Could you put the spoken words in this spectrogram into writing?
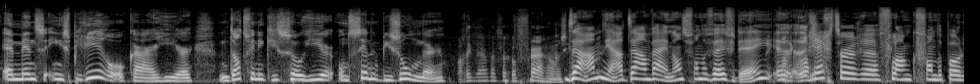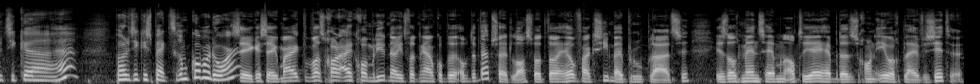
En mensen inspireren elkaar hier. En dat vind ik zo hier ontzettend bijzonder. Mag ik daar wat over vragen? Daan, ja, Daan Wijnands van de VVD. Uh, rechterflank van de politieke, hè? politieke spectrum. Kom maar door. Zeker, zeker. Maar ik was gewoon eigenlijk gewoon benieuwd naar iets wat ik nou op de, op de website las. Wat we heel vaak zien bij broedplaatsen. Is dat als mensen helemaal een atelier hebben, dat ze gewoon eeuwig blijven zitten.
